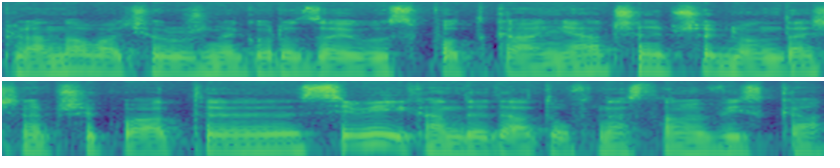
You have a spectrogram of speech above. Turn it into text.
planować różnego rodzaju spotkania, czy przeglądać na przykład e, CV kandydatów na stanowiska,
